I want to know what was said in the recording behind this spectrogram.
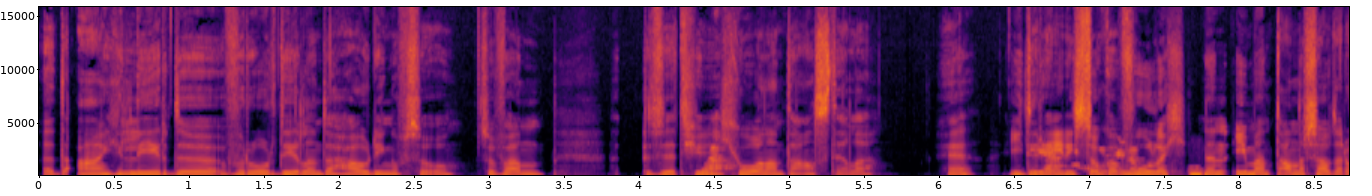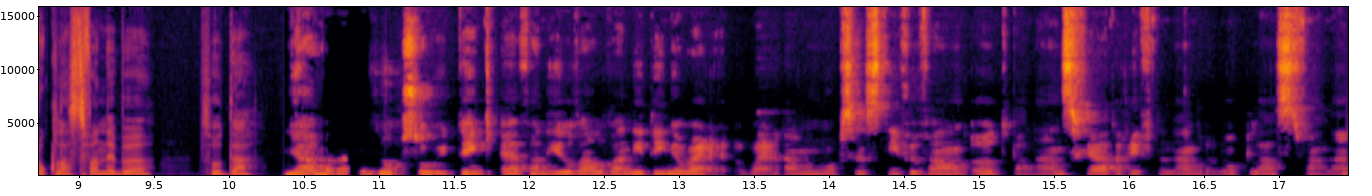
de aangeleerde veroordelende houding of zo. Zo van, zet je niet gewoon aan het aanstellen. Hè? Iedereen is toch gevoelig. En iemand anders zou daar ook last van hebben. Zo dat. Ja, maar dat is ook zo. Ik denk hè, van heel veel van die dingen waar, waar dan een hoogsensitieve van uit balans gaat, daar heeft een ander ook last van. Hè.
